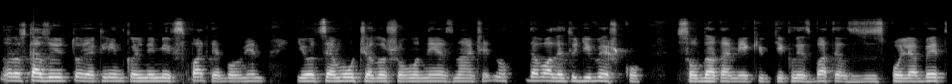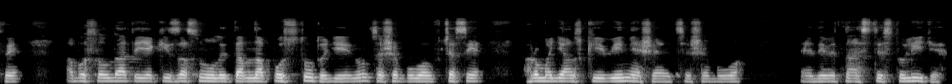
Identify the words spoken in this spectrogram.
Ну, розказують то, як Лінкольн не міг спати, бо він його це мучило, що вони, значить, ну, давали тоді вишку солдатам, які втікли з батл з поля битви, або солдати, які заснули там на посту. Тоді, ну, це ще було в часи громадянської війни, ще, це ще було е, 19 століття,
